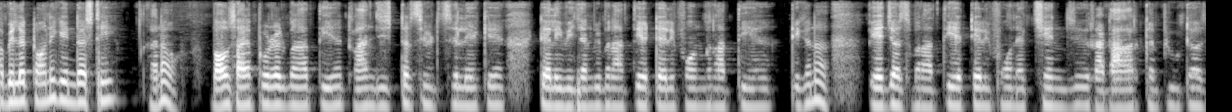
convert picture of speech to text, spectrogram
अब इलेक्ट्रॉनिक इंडस्ट्री है ना, बहुत सारे प्रोडक्ट बनाती है ट्रांजिस्टर सीट से लेके टेलीविज़न भी बनाती है टेलीफोन बनाती है, ठीक है ना? पेजर्स बनाती है telephone exchange radar computer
